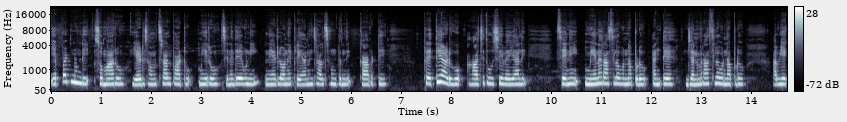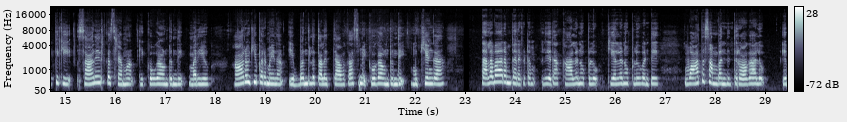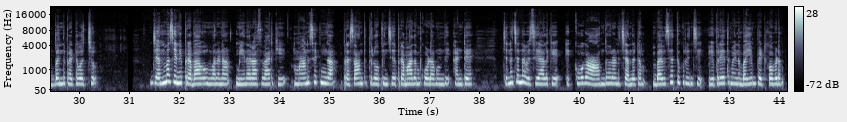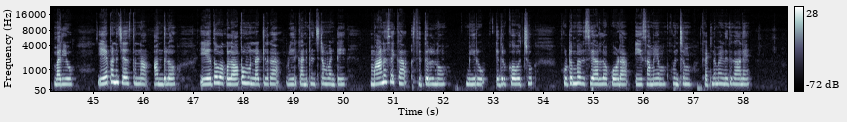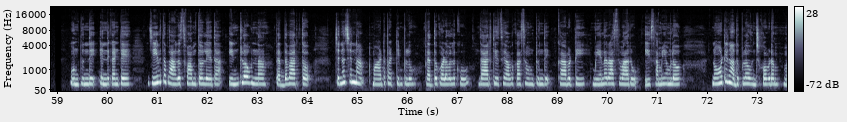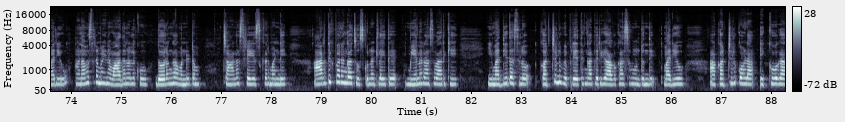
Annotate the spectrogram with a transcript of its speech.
ఎప్పటి నుండి సుమారు ఏడు సంవత్సరాల పాటు మీరు శనిదేవుని నేడులోనే ప్రయాణించాల్సి ఉంటుంది. కాబట్టి ప్రతి అడుగు ఆచితూచి వేయాలి. శని మీనరాశిలో ఉన్నప్పుడు అంటే జన్మరాశిలో ఉన్నప్పుడు ఆ వ్యక్తికి శారీరక శ్రమ ఎక్కువగా ఉంటుంది. మరియు ఆరోగ్యపరమైన ఇబ్బందులు తలెత్తే అవకాశం ఎక్కువగా ఉంటుంది. ముఖ్యంగా తలభారం పెరగటం లేదా కాళ్ళ నొప్పులు కీళ్ళ నొప్పులు వంటి వాత సంబంధిత రోగాలు ఇబ్బంది పెట్టవచ్చు. జన్మశని ప్రభావం వలన మీనరాశి వారికి మానసికంగా ప్రశాంతత లోపించే ప్రమాదం కూడా ఉంది. అంటే చిన్న చిన్న విషయాలకే ఎక్కువగా ఆందోళన చెందటం భవిష్యత్తు గురించి విపరీతమైన భయం పెట్టుకోవడం మరియు ఏ పని చేస్తున్నా అందులో ఏదో ఒక లోపం ఉన్నట్లుగా వీరికి అనిపించడం వంటి మానసిక స్థితులను మీరు ఎదుర్కోవచ్చు. కుటుంబ విషయాల్లో కూడా ఈ సమయం కొంచెం కఠినమైనదిగానే ఉంటుంది. ఎందుకంటే జీవిత భాగస్వామితో లేదా ఇంట్లో ఉన్న పెద్దవారితో చిన్న చిన్న మాట పట్టింపులు పెద్ద గొడవలకు దారితీసే అవకాశం ఉంటుంది. కాబట్టి మీనరాశి వారు ఈ సమయంలో నోటిని అదుపులో ఉంచుకోవడం మరియు అనవసరమైన వాదనలకు దూరంగా ఉండటం చాలా శ్రేయస్కరమండి. ఆర్థిక పరంగా చూసుకున్నట్లయితే మీనరాశి వారికి ఈ మధ్య దశలో ఖర్చులు విపరీతంగా పెరిగే అవకాశం ఉంటుంది. మరియు ఆ ఖర్చులు కూడా ఎక్కువగా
